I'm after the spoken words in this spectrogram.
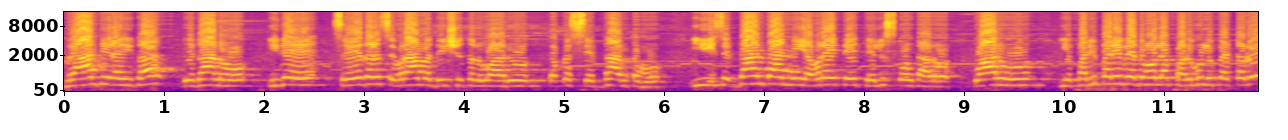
భ్రాంతి రహిత విధానము. ఇదే శ్రీధర శివరామ దీక్షితుల వారు యొక్క సిద్ధాంతము. ఈ సిద్ధాంతాన్ని ఎవరైతే తెలుసుకుంటారో వారు ఈ పరిపరి విధముల పరుగులు పెట్టరు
